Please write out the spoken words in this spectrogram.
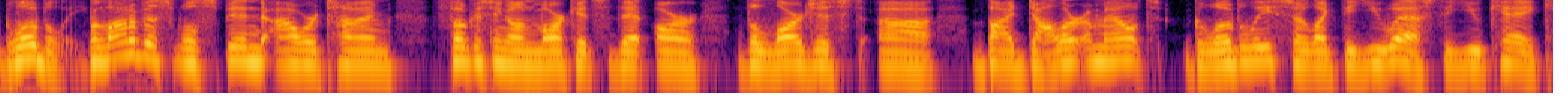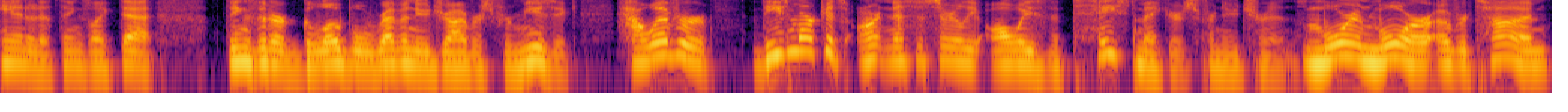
globally. A lot of us will spend our time focusing on markets that are the largest uh, by dollar amount globally. So, like the US, the UK, Canada, things like that, things that are global revenue drivers for music. However, these markets aren't necessarily always the tastemakers for new trends. More and more over time,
